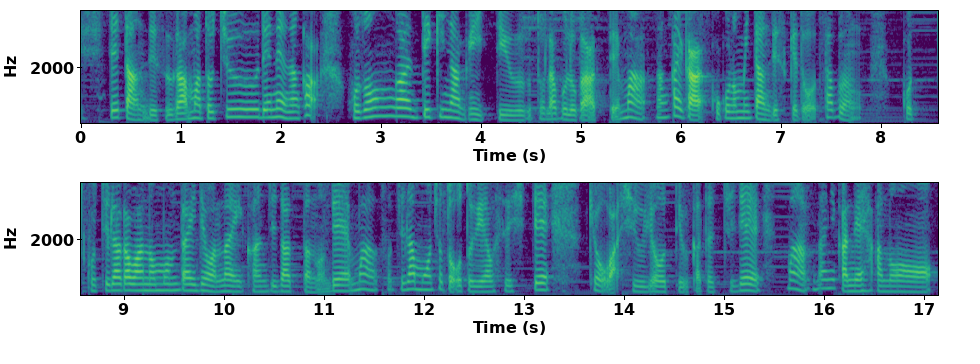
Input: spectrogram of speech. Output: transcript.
してたんですが、まあ、途中でねなんか保存ができないっていうトラブルがあってまあ何回か試みたんですけど多分ここちら側の問題ではない感じだったのでまあそちらもちょっとお問い合わせして今日は終了っていう形でまあ何かねあの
